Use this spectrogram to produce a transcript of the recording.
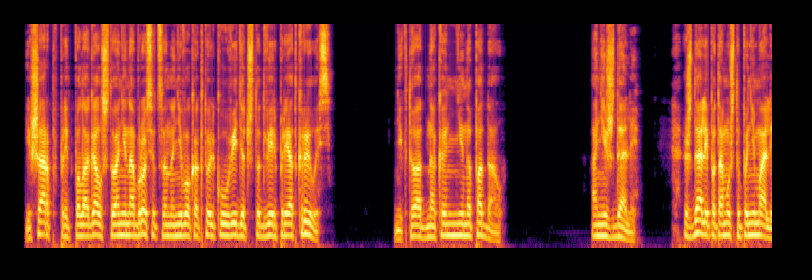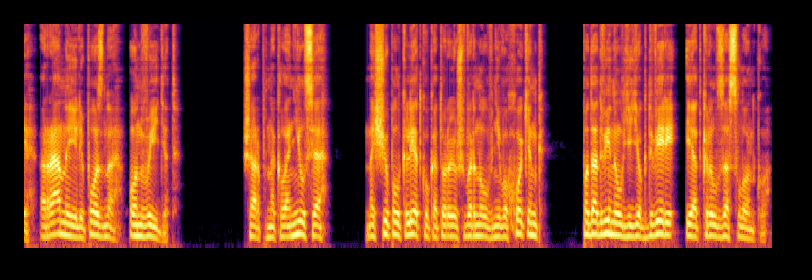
и Шарп предполагал, что они набросятся на него, как только увидят, что дверь приоткрылась. Никто, однако, не нападал. Они ждали. Ждали, потому что понимали, рано или поздно он выйдет. Шарп наклонился, нащупал клетку, которую швырнул в него Хокинг, пододвинул ее к двери и открыл заслонку.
